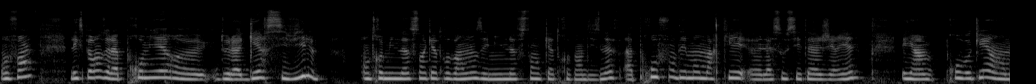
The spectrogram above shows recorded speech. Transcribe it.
Enfin, l'expérience de la première euh, de la guerre civile entre 1991 et 1999 a profondément marqué euh, la société algérienne et a provoqué un,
